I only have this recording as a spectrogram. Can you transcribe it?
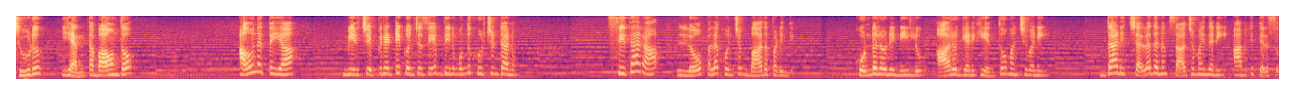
చూడు ఎంత బావుందో. అవునత్తయ్య మీరు చెప్పినట్టే కొంచెంసేపు దీని ముందు కూర్చుంటాను. సితార లోపల కొంచెం బాధపడింది. కొండలోని నీళ్ళు ఆరోగ్యానికి ఎంతో మంచివని దాని చల్లదనం సాధ్యమైందని ఆమెకి తెలుసు.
